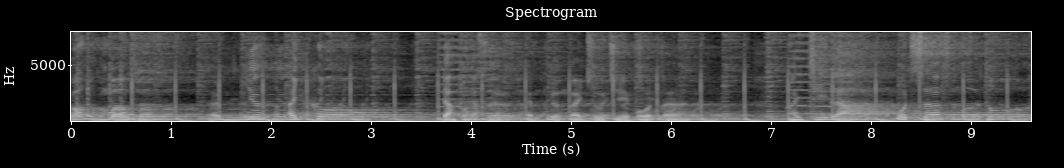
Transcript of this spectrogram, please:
Có bao giờ em nhớ anh không? Đã bao giờ em thương anh dù chỉ một lần? Hay chỉ là một giấc mơ thôi,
